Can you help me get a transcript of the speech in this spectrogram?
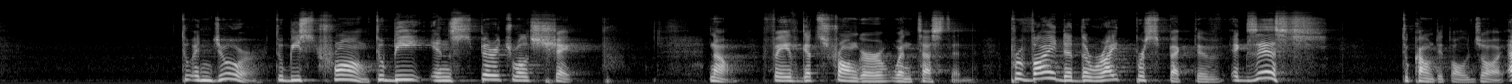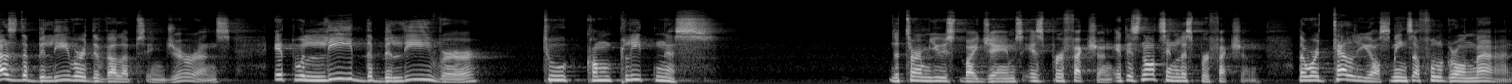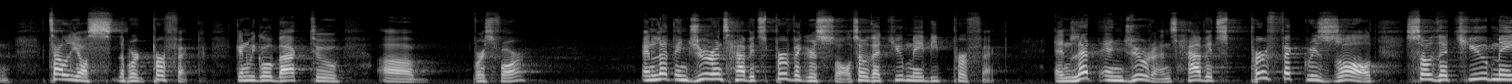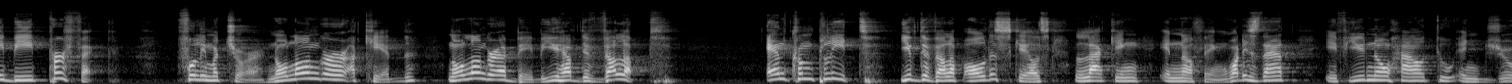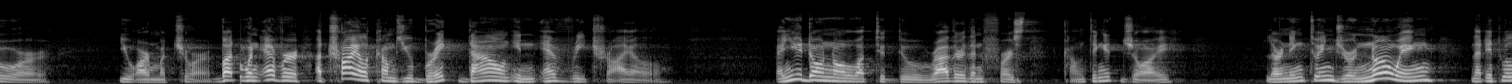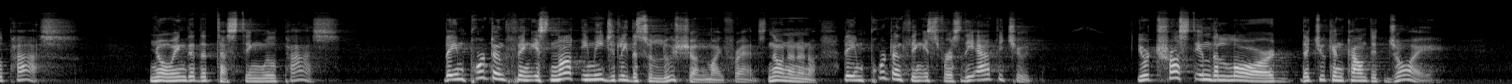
to endure, to be strong, to be in spiritual shape. Now, faith gets stronger when tested, provided the right perspective exists to count it all joy. As the believer develops endurance, it will lead the believer to completeness. The term used by James is perfection. It is not sinless perfection. The word telios means a full grown man. Telios, the word perfect. Can we go back to uh, verse 4? And let endurance have its perfect result, so that you may be perfect. And let endurance have its perfect result, so that you may be perfect, fully mature, no longer a kid, no longer a baby. You have developed and complete. You've developed all the skills, lacking in nothing. What is that? If you know how to endure, you are mature. But whenever a trial comes, you break down in every trial. And you don't know what to do, rather than first counting it joy, learning to endure, knowing that it will pass, knowing that the testing will pass. The important thing is not immediately the solution, my friends. No, no, no, no. The important thing is first the attitude. Your trust in the Lord that you can count it joy.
